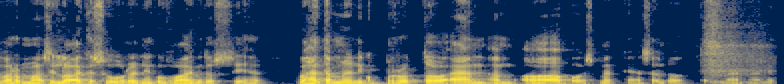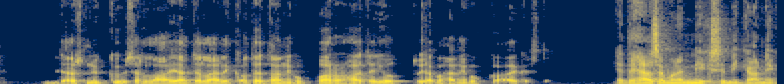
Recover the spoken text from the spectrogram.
Varmaan sillä on aika suuri niin kuin, vaikutus siihen. Vähän tämmöinen niin proto-MMA voisi melkein sanoa. Tällainen, niin mitä jos nykyisellä ajatellaan, eli otetaan niin kuin, parhaita juttuja vähän niin kuin kaikesta ja tehdään semmoinen miksi, mikä on niin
